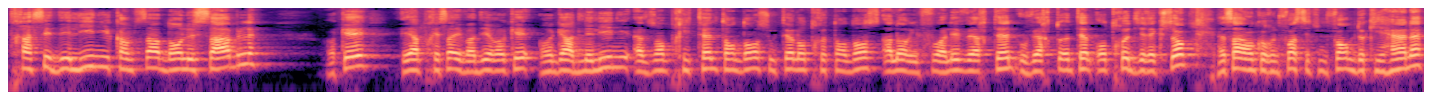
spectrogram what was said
tracer des lignes comme ça dans le sable. OK? Et après ça, il va dire, ok, regarde les lignes, elles ont pris telle tendance ou telle autre tendance, alors il faut aller vers telle ou vers telle autre direction. Et ça, encore une fois, c'est une forme de kihana,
